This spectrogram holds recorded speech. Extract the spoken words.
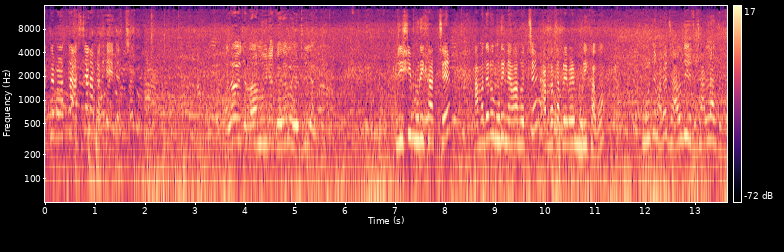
একটার পর একটা আসছে আর আমরা খেয়ে যাচ্ছি। ভালো হয়েছে মা মুড়িটা খেয়ে দেখো হেভি লাগবে ঋষি মুড়ি খাচ্ছে আমাদেরও মুড়ি নেওয়া হচ্ছে আমরা তারপরে এবার মুড়ি খাব। মুড়িতে ভালো ঝাল দিয়েছে ঝাল লাগছে। তো।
